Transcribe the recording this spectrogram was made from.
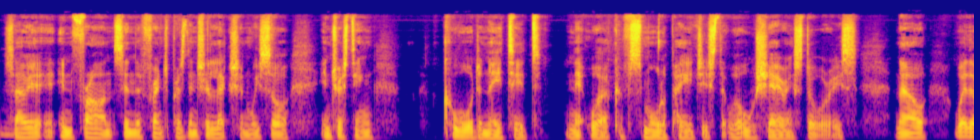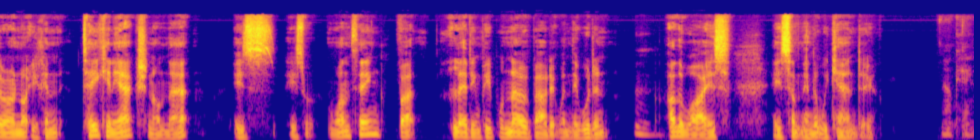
Mm. So in France, in the French presidential election, we saw interesting coordinated network of smaller pages that were all sharing stories. Now, whether or not you can take any action on that is, is one thing, but letting people know about it when they wouldn't mm. otherwise is something that we can do. Okay.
